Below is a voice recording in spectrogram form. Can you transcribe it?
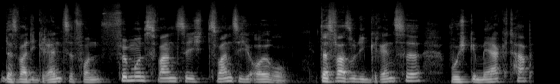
das war die Grenze von 25, 20 Euro. Das war so die Grenze, wo ich gemerkt habe,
